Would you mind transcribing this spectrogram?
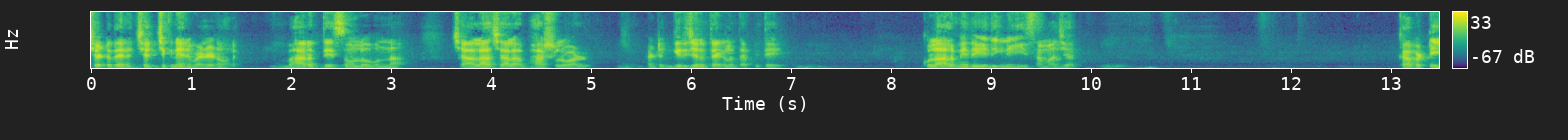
చెడ్డదైన చర్చకి నేను వెళ్ళడం లేదు. భారతదేశంలో ఉన్న చాలా చాలా భాషల వాళ్ళు అంటే గిరిజన తెగలు తప్పితే కులాల మీదే ఎదిగిన ఈ సమాజాలు. కాబట్టి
